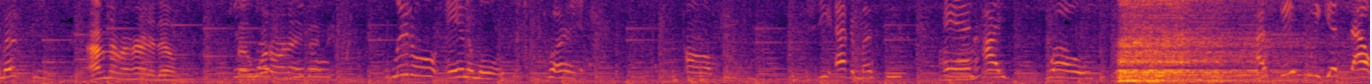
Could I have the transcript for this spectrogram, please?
Mochis. I've never heard of them. So They're what are they, little, baby? Little animals, but um, she added mochis, and Uh-huh. I well, I think we get that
